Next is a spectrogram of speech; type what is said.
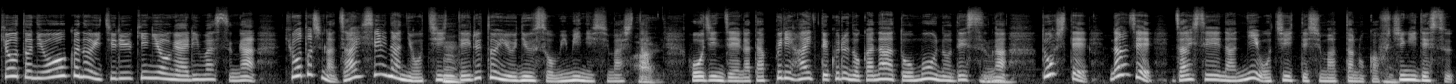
京都に多くの一流企業がありますが京都市が財政難に陥っているというニュースを耳にしました、うんはい、法人税がたっぷり入ってくるのかなと思うのですが、うん、どうしてなぜ財政難に陥ってしまったのか不思議です、うん、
